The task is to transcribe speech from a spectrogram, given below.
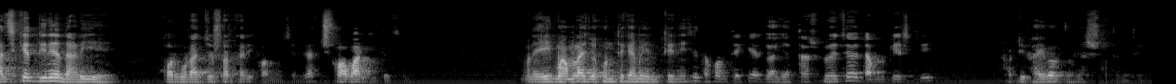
আজকের দিনে দাঁড়িয়ে কর্মরাজ্য সরকারি কর্মচারীরা ছবার জিতেছেন মানে এই মামলায় যখন থেকে আমি এন্ট্রি নিয়েছি, তখন থেকে জয়যাত্রা শুরু হয়েছে ডাব্লিউপিএসটি ফর্টি ফাইভ অফ দু হাজার সতেরো থেকে।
